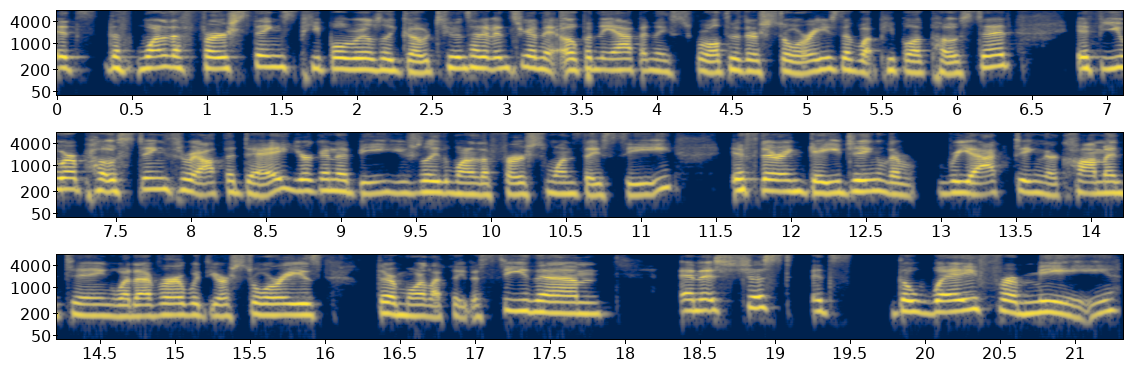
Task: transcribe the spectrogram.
it's the one of the first things people really go to inside of Instagram. They open the app and they scroll through their stories of what people have posted. If you are posting throughout the day, you're going to be usually one of the first ones they see. If they're engaging, they're reacting, they're commenting, whatever with your stories, they're more likely to see them. And it's just, it's the way for me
